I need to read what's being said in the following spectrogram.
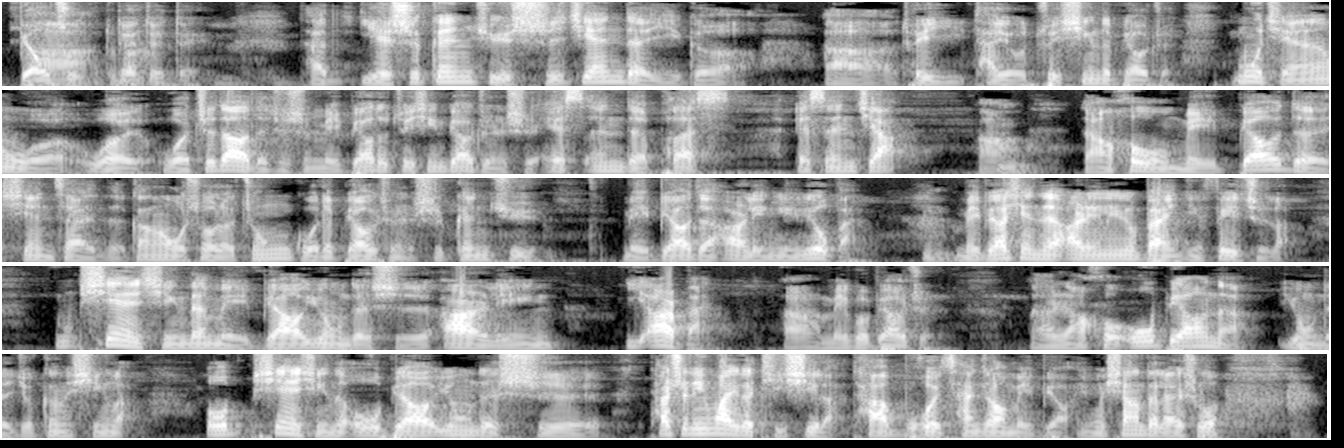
标注，对对对，它也是根据时间的一个啊推移，它有最新的标准。目前我我我知道的就是美标的最新标准是 S N 的 Plus。S N 加啊，然后美标的现在的刚刚我说了，中国的标准是根据美标的二零零六版，美标现在二零零六版已经废止了，现行的美标用的是二零一二版啊，美国标准。啊，然后欧标呢用的就更新了，欧现行的欧标用的是它是另外一个体系了，它不会参照美标，因为相对来说，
